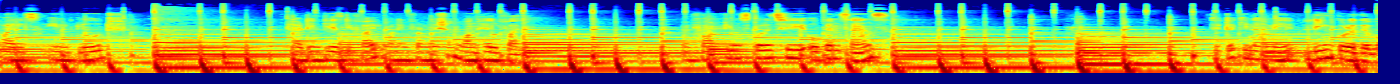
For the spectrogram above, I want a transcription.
Files include 13 TSD file, one information, one help file. Font use করেছি ওপেন সেন্স যেটা কিনা আমি লিংক করে দেব।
